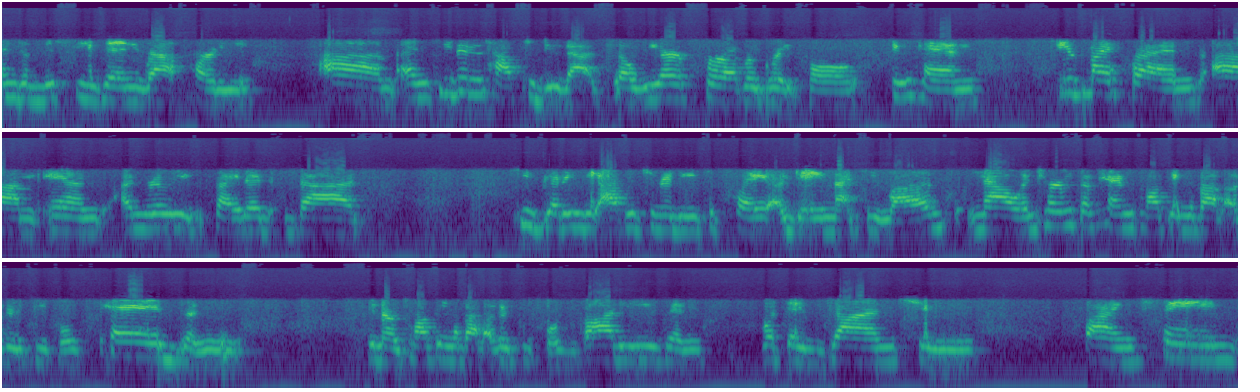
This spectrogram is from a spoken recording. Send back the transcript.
end of the season wrap party. Um, and he didn't have to do that, so we are forever grateful to him. He's my friend, um, and I'm really excited that he's getting the opportunity to play a game that he loves. Now, in terms of him talking about other people's kids and, you know, talking about other people's bodies and what they've done to find fame,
